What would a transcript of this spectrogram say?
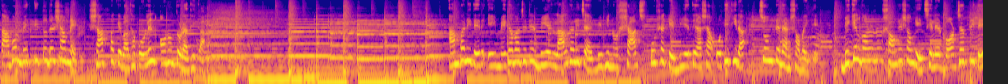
তাবর ব্যক্তিত্বদের সামনে সাত পাকে বাধা পড়লেন অনন্ত রাধিকা। আম্বানিদের এই মেগা বাজেটের বিয়ের লাল গালিচায় বিভিন্ন সাজ পোশাকে বিয়েতে আসা অতিথিরা চমকে দেন সবাইকে। বিকেল গড়ানোর সঙ্গে সঙ্গেই ছেলের বরযাত্রীতে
